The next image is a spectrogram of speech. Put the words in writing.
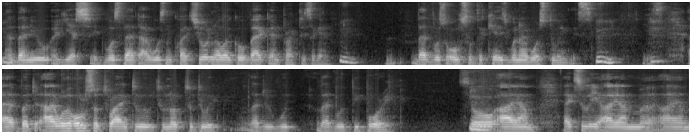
Mm. and then you uh, yes it was that i wasn't quite sure now i go back and practice again Mm. that was also the case when i was doing this Mm. yes uh, but i will also try to to not to do it that would that would be boring so Mm. i am actually i am uh, i am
